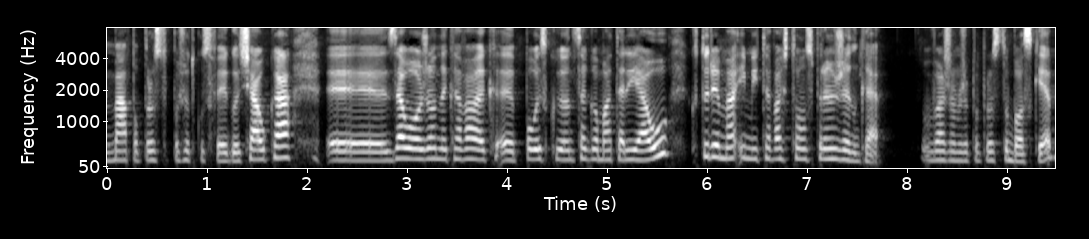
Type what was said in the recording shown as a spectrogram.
ma po prostu po środku swojego ciałka y, założony kawałek y, połyskującego materiału, który ma imitować tą sprężynkę. Uważam, że po prostu boskie. Y,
